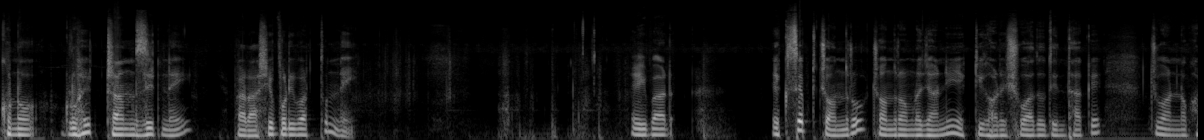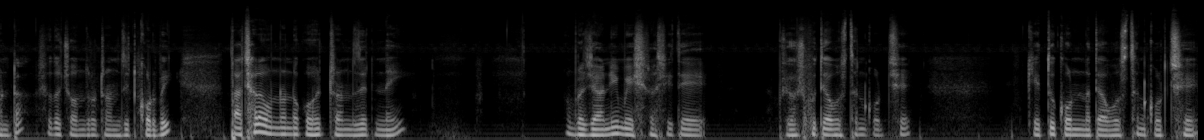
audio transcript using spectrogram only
কোনো গ্রহের ট্রানজিট নেই বা রাশি পরিবর্তন নেই। এইবার এক্সেপ্ট চন্দ্র। চন্দ্র আমরা জানি একটি ঘরে সোয়া দিন থাকে, চুয়ান্ন ঘণ্টা শুধু চন্দ্র ট্রানজিট করবেই। তাছাড়া অন্যান্য গ্রহের ট্রানজিট নেই। আমরা জানি মেষ রাশিতে বৃহস্পতি অবস্থান করছে, কেতু কন্যাতে অবস্থান করছে,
